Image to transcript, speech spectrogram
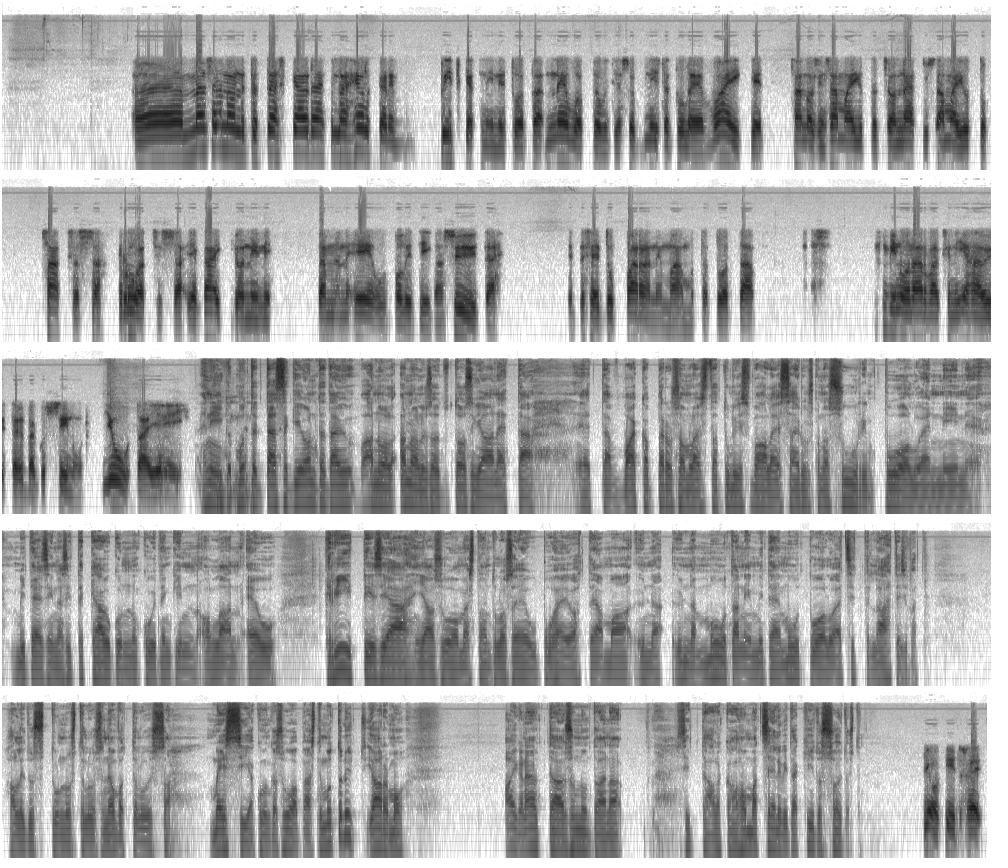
Öö, mä sanon, että tässä käydään kyllä helkkarin pitkät niin, niin tuota, neuvottelut ja niistä tulee vaikeat sanoisin sama juttu, että se on nähty sama juttu Saksassa, Ruotsissa ja kaikki on niin, niin tämmöinen EU-politiikan syytä, että se ei tule paranemaan, mutta tuota, minun arvaakseni ihan yhtä hyvä kuin sinun, juu tai ei. Niin, mutta tässäkin on tätä analysoitu tosiaan, että, että vaikka perussuomalaisista tulisi vaaleissa eduskunnan suurin puolue, niin miten siinä sitten käy, kun kuitenkin ollaan EU kriittisiä ja Suomesta on tulossa EU-puheenjohtajamaa ynnä, ynnä muuta, niin miten muut puolueet sitten lähtisivät hallitustunnusteluissa, neuvotteluissa messiin ja kuinka sua päästä. Mutta nyt Jarmo, aika näyttää sunnuntaina, sitten alkaa hommat selvitä. Kiitos soitosta. Joo, kiitos, hei.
